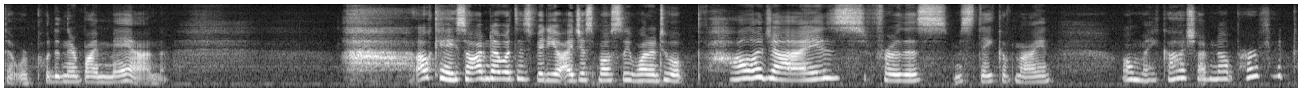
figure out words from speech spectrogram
that were put in there by man. okay, so I'm done with this video. I just mostly wanted to apologize for this mistake of mine. Oh my gosh, I'm not perfect.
